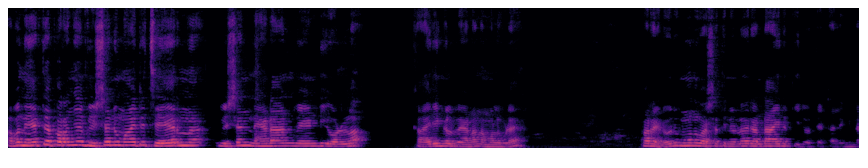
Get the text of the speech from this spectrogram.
അപ്പൊ നേരത്തെ പറഞ്ഞ വിഷനുമായിട്ട് ചേർന്ന് വിഷൻ നേടാൻ വേണ്ടിയുള്ള കാര്യങ്ങൾ വേണം നമ്മളിവിടെ പറയണം ഒരു മൂന്ന് വർഷത്തിനുള്ള രണ്ടായിരത്തി ഇരുപത്തെട്ട് അല്ലെങ്കിൽ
